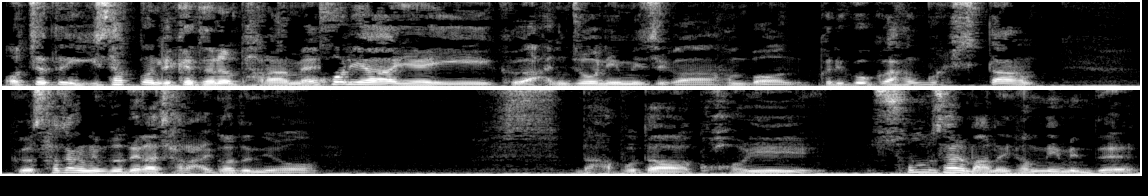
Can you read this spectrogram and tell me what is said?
어쨌든 이 사건이 이렇게 되는 바람에 코리아의 이 그 안 좋은 이미지가 한번 그리고 그 한국 식당 그 사장님도 내가 잘 알거든요. 나보다 거의 20살 많은 형님인데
